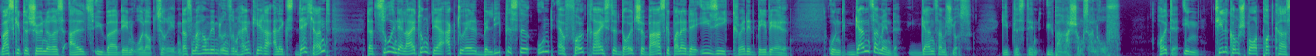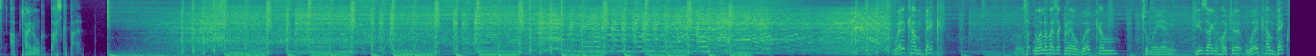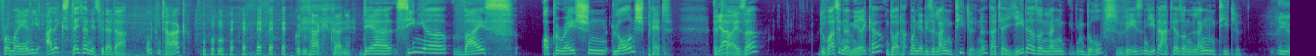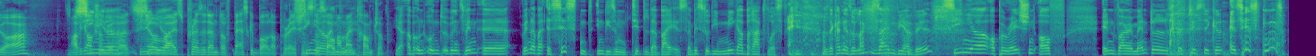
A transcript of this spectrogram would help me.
Was gibt es Schöneres, als über den Urlaub zu reden? Das machen wir mit unserem Heimkehrer Alex Dechand. Dazu in der Leitung der aktuell beliebteste und erfolgreichste deutsche Basketballer der Easy Credit BBL. Und ganz am Ende, ganz am Schluss, gibt es den Überraschungsanruf. Heute im Telekom Sport Podcast Abteilung Basketball. Welcome back. Normalerweise sagt man ja Welcome to Miami. Wir sagen heute Welcome back from Miami. Alex Dechern ist wieder da. Guten Tag. Guten Tag, Körny. Der Senior Vice Operation Launchpad Advisor. Ja. Du warst in Amerika und dort hat man ja diese langen Titel. Ne? Da hat ja jeder so einen langen, im Berufswesen, jeder hat ja so einen langen Titel. Ja, habe ich Senior, auch schon gehört. Senior, Senior, Vice President of Basketball Operations. Senior das war immer mein Traumjob. Ja, aber und, und übrigens, wenn, äh, wenn aber Assistant in diesem Titel dabei ist, dann bist du die mega Bratwurst. Also da kann er so lang sein, wie er will. Senior Operation of Environmental Statistical Assistant.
